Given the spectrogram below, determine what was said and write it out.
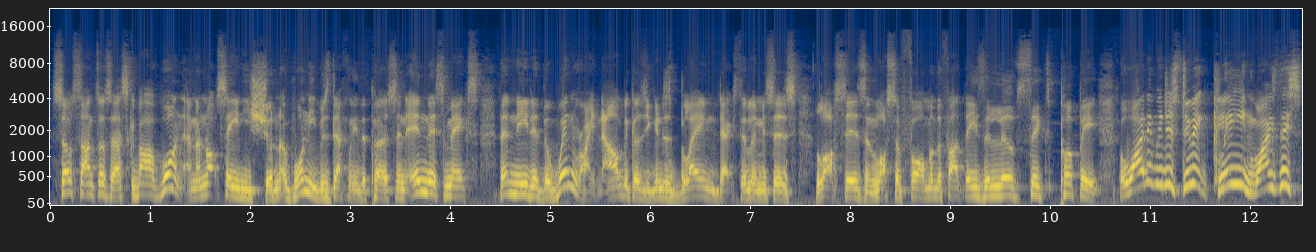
so Santos Escobar won. And I'm not saying he shouldn't have won, he was definitely the person in this mix that needed the win right now, because you can just blame Dexter Lumis's losses and loss of form on the fact that he's a love six puppy. But why didn't we just do it clean? Why is this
